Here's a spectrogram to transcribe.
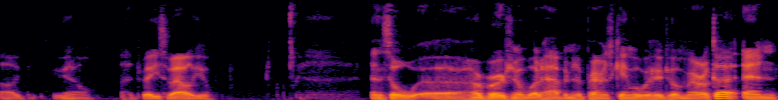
uh, you know, at face value. And so uh, her version of what happened, her parents came over here to America, and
